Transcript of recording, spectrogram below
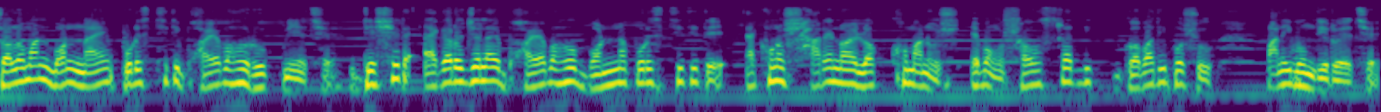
চলমান বন্যায় পরিস্থিতি ভয়াবহ রূপ নিয়েছে। দেশের এগারো জেলায় ভয়াবহ বন্যা পরিস্থিতিতে এখনও সাড়ে নয় লক্ষ মানুষ এবং সহস্রাধিক গবাদি পশু পানিবন্দী রয়েছে।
